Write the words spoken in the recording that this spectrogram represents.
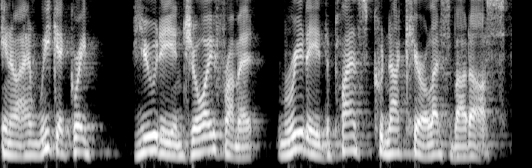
you know, and we get great beauty and joy from it. Really, the plants could not care less about us.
